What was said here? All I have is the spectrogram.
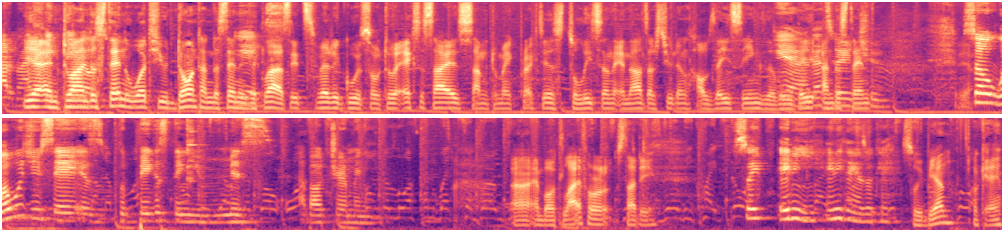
Know, yeah, and to understand what you don't understand in the class, it's very good. So to exercise, some to make practice, to listen another student how they think, the way they understand. Yeah. So, what would you say is the biggest thing you miss about Germany? Uh, about life or study. So, any anything is okay. Soy bien. Okay.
